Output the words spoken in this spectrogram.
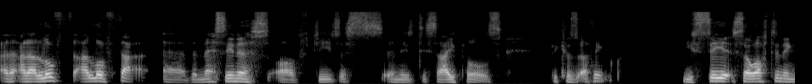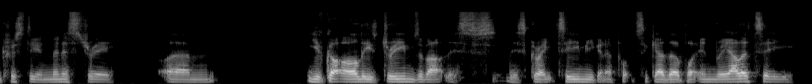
and I love I love that uh, the messiness of Jesus and his disciples because I think you see it so often in Christian ministry. Um, you've got all these dreams about this this great team you're going to put together, but in reality,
